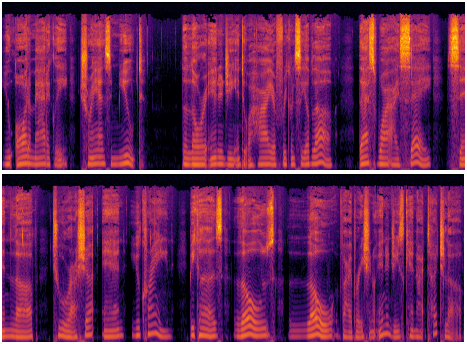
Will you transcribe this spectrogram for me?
you automatically transmute the lower energy into a higher frequency of love. That's why I say send love to Russia and Ukraine because those low vibrational energies cannot touch love.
